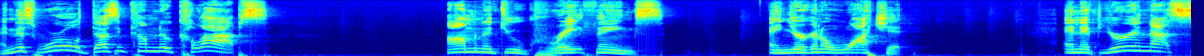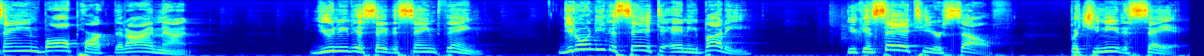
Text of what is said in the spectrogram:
and this world doesn't come to collapse, I'm going to do great things and you're going to watch it. And if you're in that same ballpark that I'm at, you need to say the same thing. You don't need to say it to anybody. You can say it to yourself, but you need to say it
